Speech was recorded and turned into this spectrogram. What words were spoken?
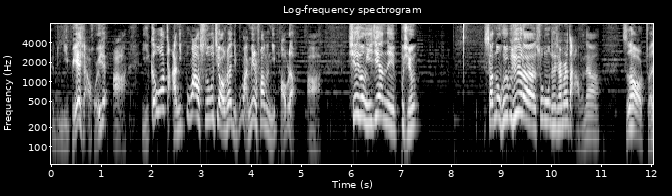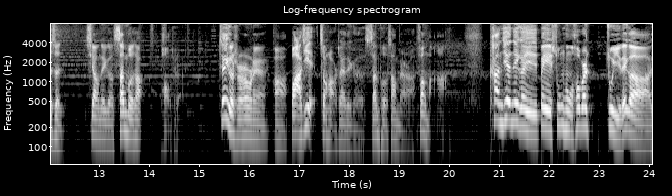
就你别想回去啊！你跟我打，你不把我师傅交出来，你不把命放着，你跑不了啊！先锋一见呢，不行，山洞回不去了，孙悟空在前面挡着呢，只好转身向那个山坡上跑去了。这个时候呢，啊，八戒正好在这个山坡上边啊放马，看见那个被孙悟空后边追那个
